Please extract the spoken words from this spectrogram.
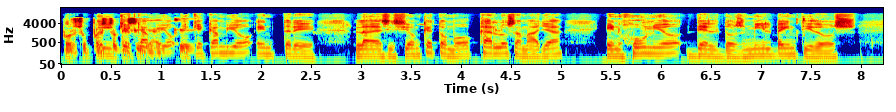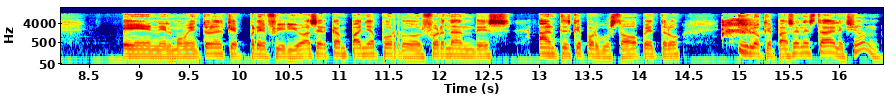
Por ¿Y supuesto qué, que sí. hay cambió, que- ¿Y qué cambió entre la decisión que tomó Carlos Amaya en junio del 2022, en el momento en el que prefirió hacer campaña por Rodolfo Hernández antes que por Gustavo Petro, y lo que pasa en esta elección?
